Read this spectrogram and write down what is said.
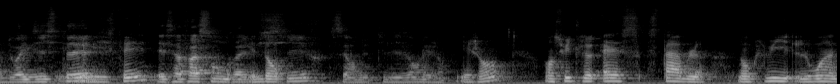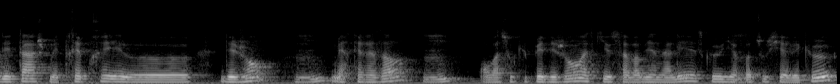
il doit exister. Et sa façon de réussir, c'est en utilisant les gens. Les gens. Ensuite, le S stable donc lui, loin des tâches, mais très près euh, des gens. Mhm. Mère Teresa, mhm. on va s'occuper des gens. Est-ce que ça va bien aller? Est-ce qu'il n'y a mhm. pas de souci avec eux?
